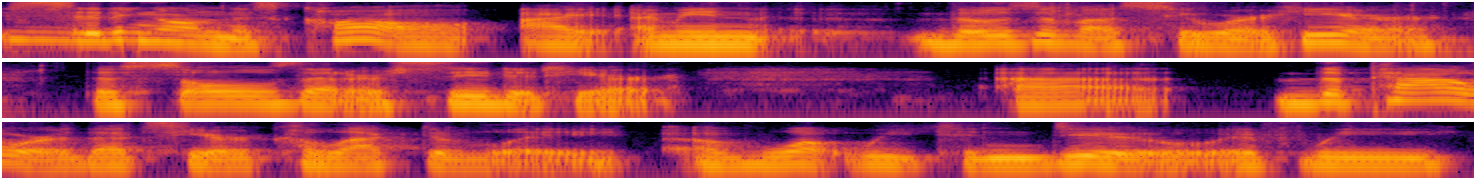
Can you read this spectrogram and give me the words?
sitting on this call, I I mean, those of us who are here, the souls that are seated here, uh, the power that's here collectively of what we can do if we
